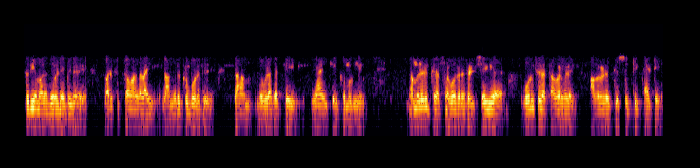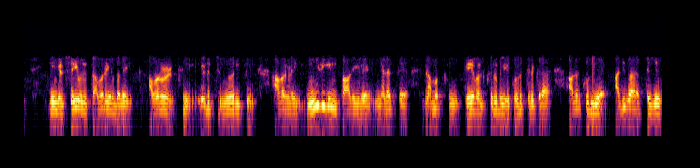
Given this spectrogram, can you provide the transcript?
பிரியமான தேவனுடைய பிள்ளைகளே மறுசுத்தவான்களாய் நாம் இருக்கும் பொழுது நாம் இந்த உலகத்தை நியாயம் தீர்க்க முடியும். நம்மில் இருக்கிற சகோதரர்கள் செய்ய ஒரு சில தவறுகளை அவர்களுக்கு சுட்டி காட்டி நீங்கள் செய்வது தவறு என்பதை அவர்களுக்கு எடுத்து விவரித்து அவர்களை நீதியின் பாதையிலே நடத்த நமக்கு தேவன் கிருபையை கொடுத்திருக்கிறார். அதற்குரிய அதிகாரத்தையும்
